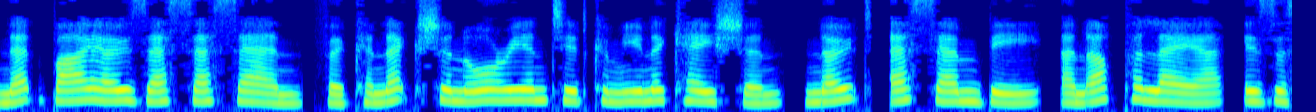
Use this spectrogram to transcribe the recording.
NetBIOS SSN for connection-oriented communication. Note: SMB, an upper layer, is a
